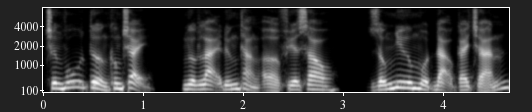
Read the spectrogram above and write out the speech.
Trương Vũ tưởng không chạy, ngược lại đứng thẳng ở phía sau, giống như một đạo cái chán,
